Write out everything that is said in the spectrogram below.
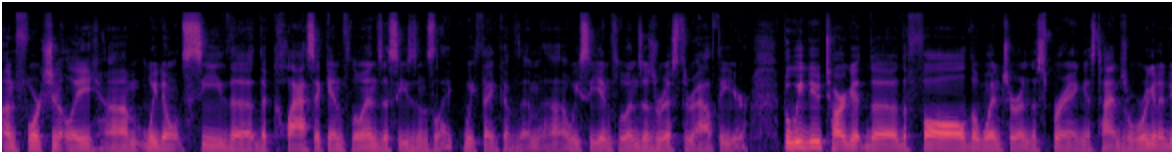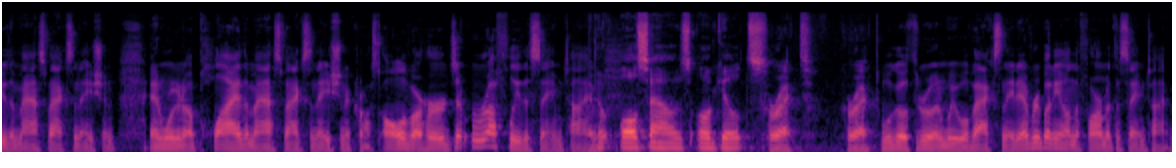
unfortunately, um, we don't see the, the classic influenza seasons like we think of them. Uh, we see influenza's risk throughout the year. But we do target the, the fall, the winter, and the spring as times where we're going to do the mass vaccination, and we're going to apply the mass vaccination across all of our herds at roughly the same time. So all sows, all gilts? Correct. Correct. We'll go through and we will vaccinate everybody on the farm at the same time,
